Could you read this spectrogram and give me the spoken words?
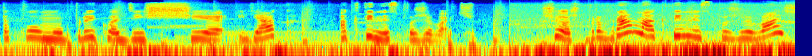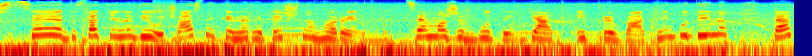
такому прикладі ще як активний споживач. Що ж, програма Активний споживач це достатньо нові учасники енергетичного ринку. Це може бути як і приватний будинок, так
